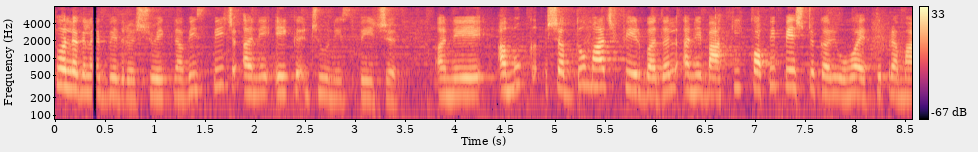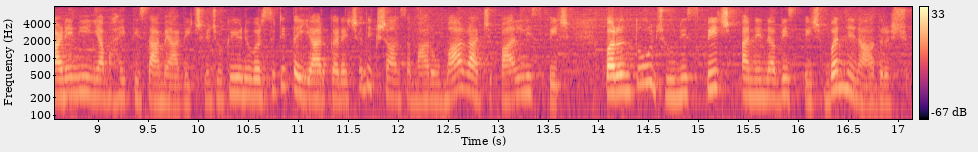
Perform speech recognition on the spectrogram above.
તો અલગ અલગ બે દ્રશ્યો, એક નવી સ્પીચ અને એક જૂની સ્પીચ. અને અમુક શબ્દોમાં જ ફેરબદલ અને બાકી કોપી પેસ્ટ કર્યું હોય તે પ્રમાણેની અહીંયા માહિતી સામે આવી છે. જો કે યુનિવર્સિટી તૈયાર કરે છે દીક્ષાંત સમારોહમાં રાજ્યપાલની સ્પીચ પરંતુ જૂની સ્પીચ અને નવી સ્પીચ બંનેના આદ્રશ્યો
